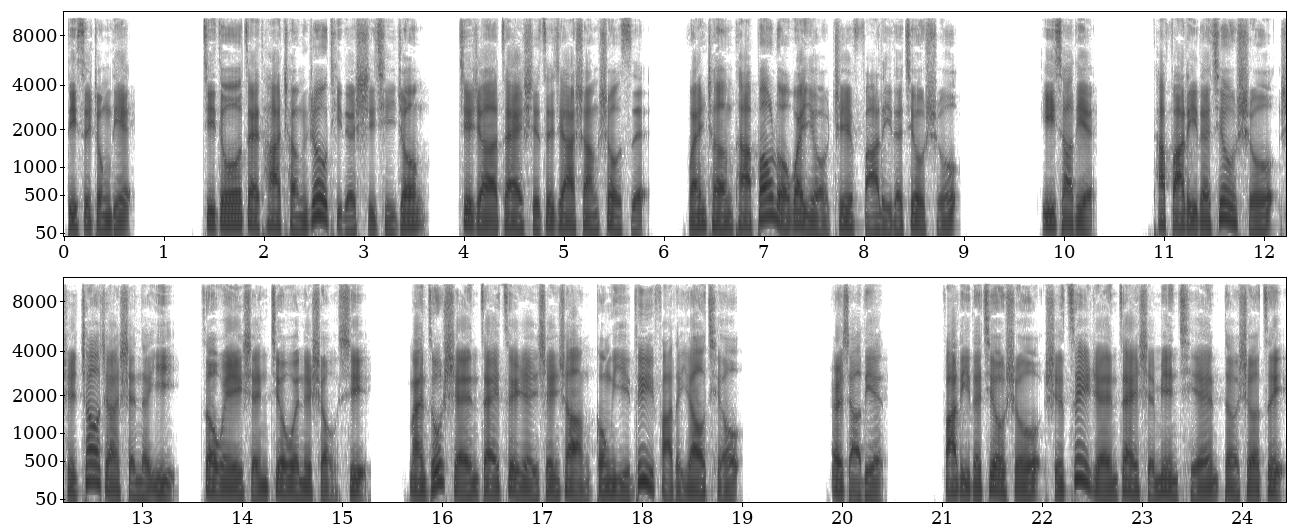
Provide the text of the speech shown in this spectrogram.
第四重点，基督在他成肉体的时期中，借着在十字架上受死，完成他包罗万有之法理的救赎。一小点，他法理的救赎是照着神的意，作为神救恩的手续。满足神在罪人身上公义律法的要求。二小点，法理的救赎使罪人在神面前得赦罪、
